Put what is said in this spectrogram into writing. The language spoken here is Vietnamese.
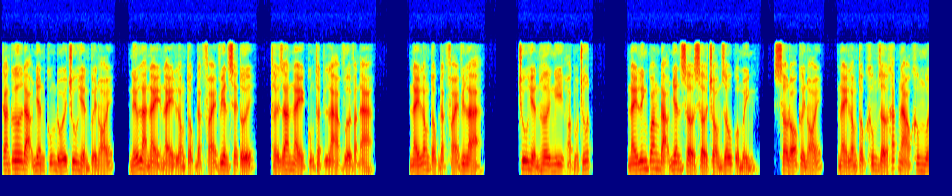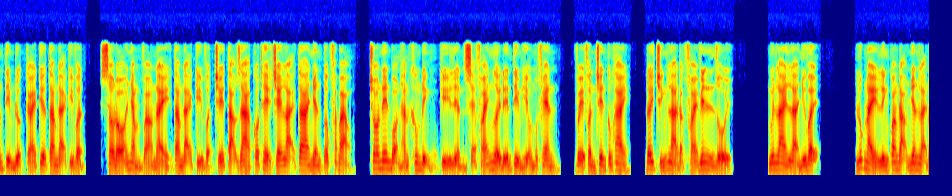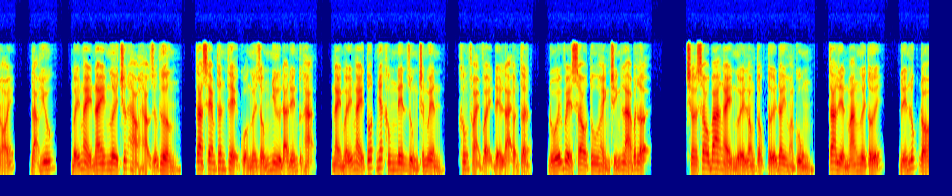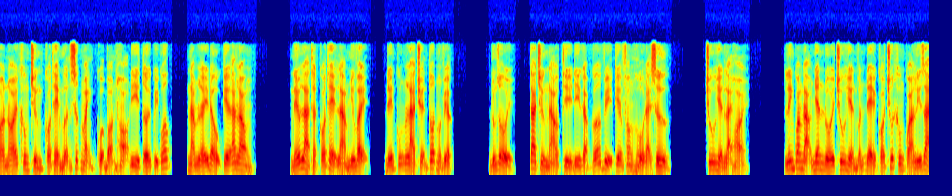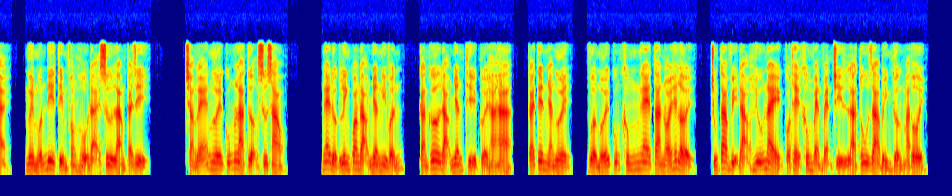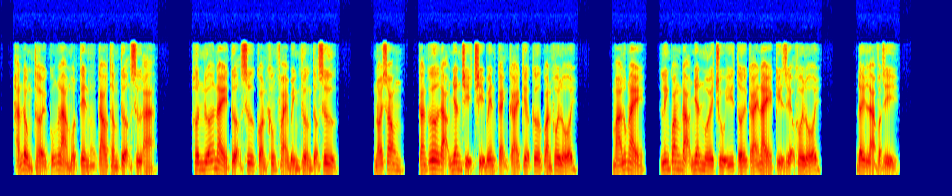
Càn cơ đạo nhân cũng đối chu hiền cười nói, nếu là này này long tộc đặc phái viên sẽ tới, thời gian này cũng thật là vừa vặn a. Này long tộc đặc phái viên là? Chu hiền hơi nghi hoặc một chút. Này linh quang đạo nhân sờ sờ tròm dâu của mình, sau đó cười nói, này long tộc không giờ khắc nào không muốn tìm được cái kia tam đại kỳ vật, sau đó nhằm vào này tam đại kỳ vật chế tạo ra có thể che lại ta nhân tộc pháp bảo, cho nên bọn hắn không định kỳ liền sẽ phái người đến tìm hiểu một phen, về phần trên công khai, đây chính là đặc phái viên rồi nguyên lai like là như vậy. Lúc này linh quang đạo nhân lại nói, đạo hữu, mấy ngày nay ngươi trước hảo hảo dưỡng thương, ta xem thân thể của ngươi giống như đã đến cực hạn, này mấy ngày tốt nhất không nên dùng chân nguyên, không phải vậy để lại ẩn tật, đối về sau tu hành chính là bất lợi. Chờ sau ba ngày người long tộc tới đây hoàng cung, ta liền mang ngươi tới, đến lúc đó nói không chừng có thể mượn sức mạnh của bọn họ đi tới quý quốc, nắm lấy đầu kia ác long. Nếu là thật có thể làm như vậy, đến cũng là chuyện tốt một việc. Đúng rồi, ta chừng nào thì đi gặp gỡ vị kia phong hồ đại sư. Chu hiền lại hỏi linh quang đạo nhân đối chu hiền vấn đề có chút không quá lý giải, ngươi muốn đi tìm phong hồ đại sư làm cái gì? Chẳng lẽ ngươi cũng là tượng sư sao? Nghe được linh quang đạo nhân nghi vấn, càn cơ đạo nhân thì cười ha ha, cái tên nhà ngươi, vừa mới cũng không nghe ta nói hết lời, chúng ta vị đạo hữu này có thể không vẹn vẹn chỉ là tu giả bình thường mà thôi, hắn đồng thời cũng là một tên cao thâm tượng sư a. Hơn nữa này tượng sư còn không phải bình thường tượng sư. Nói xong, càn cơ đạo nhân chỉ chỉ bên cạnh cái kia cơ quan khôi lỗi. Mà lúc này, linh quang đạo nhân mới chú ý tới cái này kỳ diệu khôi lỗi. Đây là vật gì?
